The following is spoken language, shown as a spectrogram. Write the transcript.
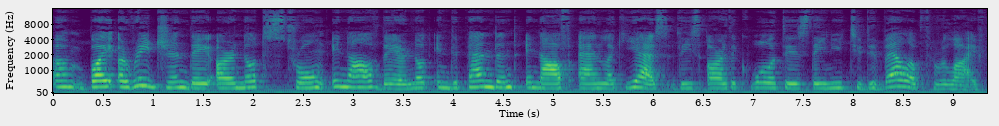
um, by origin they are not strong enough they are not independent enough and like yes these are the qualities they need to develop through life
